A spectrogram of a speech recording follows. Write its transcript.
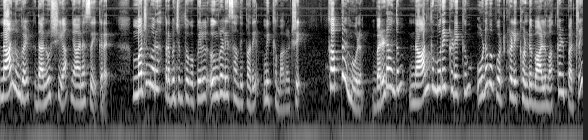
நான் உங்கள் தனுஷியா ஞானசேகரன். மற்றொரு பிரபஞ்சம் தொகுப்பில் உங்களை சந்திப்பதில் மிக்க மகிழ்ச்சி. கப்பல் மூலம் வருடாந்தம் நான்கு முறை கிடைக்கும் உணவுப் பொருட்களை கொண்டு வாழும் மக்கள் பற்றி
